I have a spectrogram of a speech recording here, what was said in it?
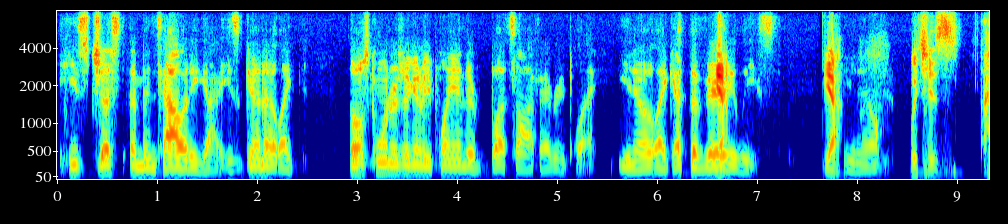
he's just a mentality guy. He's gonna like those corners are gonna be playing their butts off every play. You know, like at the very least. Yeah. You know. which is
